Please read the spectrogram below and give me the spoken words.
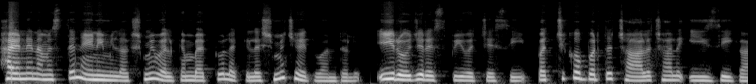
హాయ్ అండి నమస్తే. నేను మీ Lakshmi. Welcome back to lucky Lakshmi చేతి వంటలు. ఈ రోజు రెసిపీ వచ్చేసి పచ్చి కొబ్బరితో చాలా చాలా ఈజీగా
